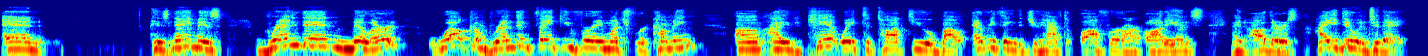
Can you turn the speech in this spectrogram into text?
and his name is Brendan Miller. Welcome, Brendan. Thank you very much for coming. Um, I can't wait to talk to you about everything that you have to offer our audience and others. How are you doing today?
